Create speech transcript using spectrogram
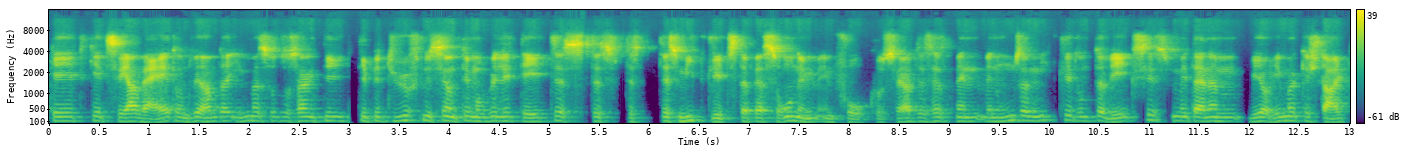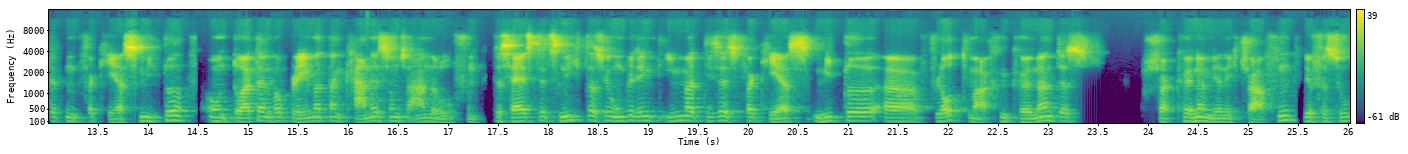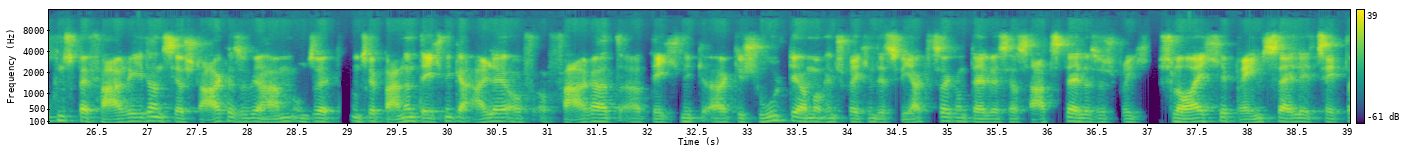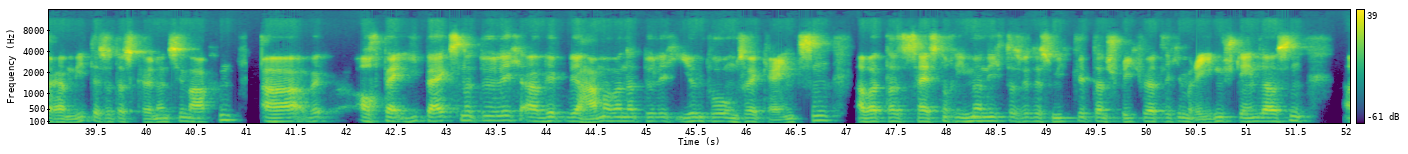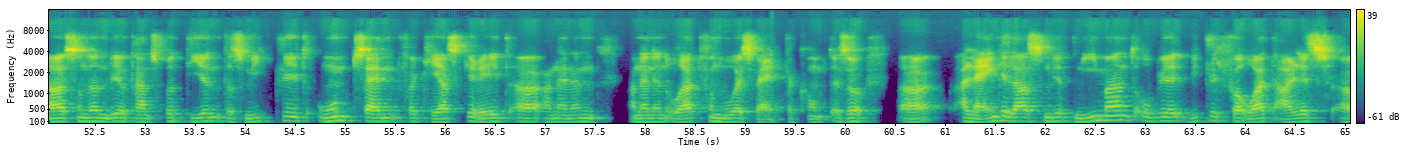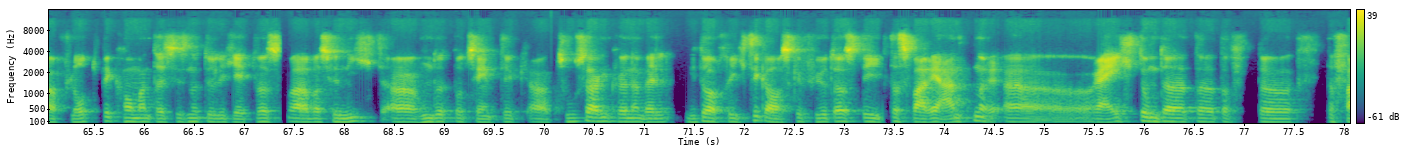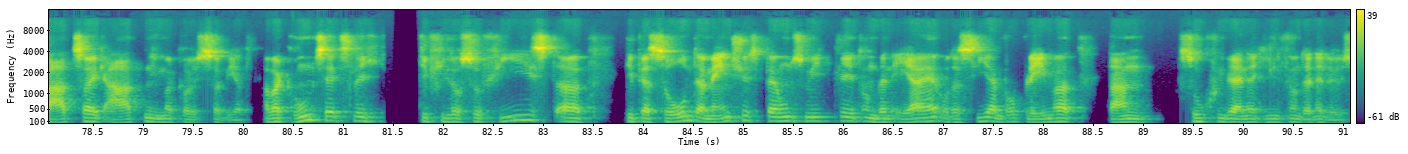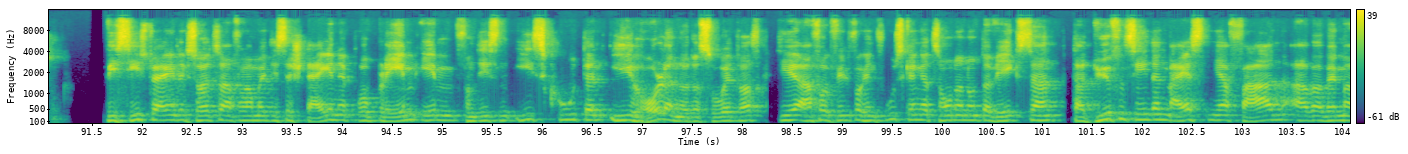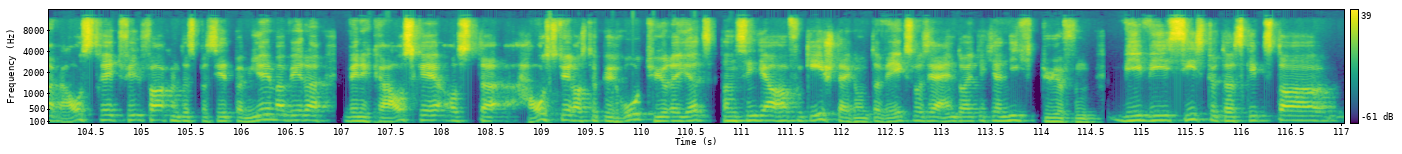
geht, geht sehr weit und wir haben da immer sozusagen die, die Bedürfnisse und die Mobilität des, des, des, des Mitglieds, der Person im, im Fokus. Ja. Das heißt, wenn, wenn unser Mitglied unterwegs ist mit einem wie auch immer gestalteten Verkehrsmittel und dort ein Problem hat, dann kann es uns anrufen. Das heißt jetzt nicht, dass wir unbedingt immer dieses Verkehrsmittel äh, flott machen können. Das können wir nicht schaffen. Wir versuchen es bei Fahrrädern sehr stark. Also wir haben unsere, unsere Bahnentechniker alle auf, auf Fahrradtechnik äh, geschult. Die haben auch entsprechendes Werkzeug und teilweise Ersatzteile, also sprich Schläuche, Bremsseile etc. mit. Also das können sie machen. Äh, auch bei E-Bikes natürlich. Äh, wir, wir haben aber natürlich irgendwo unsere Grenzen. Aber das heißt noch immer nicht, dass wir das Mitglied dann sprichwörtlich im Regen stehen lassen, sondern wir transportieren das Mitglied und sein Verkehrsgerät äh, an, einen, an einen Ort, von wo es weiterkommt. Also äh, alleingelassen wird niemand, ob wir wirklich vor Ort alles äh, flott bekommen. Das ist natürlich etwas, äh, was wir nicht äh, hundertprozentig äh, zusagen können, weil, wie du auch richtig ausgeführt hast, die, das Variantenreichtum der, der, der, der Fahrzeugarten immer größer wird. Aber grundsätzlich die Philosophie ist, äh, die Person, der Mensch ist bei uns Mitglied und wenn er oder sie ein Problem hat, dann suchen wir eine Hilfe und eine Lösung. Wie siehst du eigentlich so jetzt einfach einmal dieses steigende Problem eben von diesen E-Scootern, E-Rollern oder so etwas, die einfach vielfach in Fußgängerzonen unterwegs sind? Da dürfen sie in den meisten ja fahren, aber wenn man raustritt vielfach, und das passiert bei mir immer wieder, wenn ich rausgehe aus der Haustür, aus der Bürotüre jetzt, dann sind die auch auf dem Gehsteig unterwegs, was sie eindeutig ja nicht dürfen. Wie, wie siehst du das? Gibt es da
